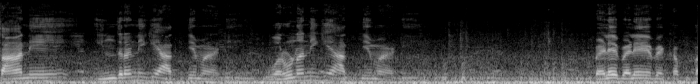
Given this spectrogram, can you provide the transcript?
ತಾನೇ ಇಂದ್ರನಿಗೆ ಆಜ್ಞೆ ಮಾಡಿ, ವರುಣನಿಗೆ ಆಜ್ಞೆ ಮಾಡಿ, ಬೆಳೆ ಬೆಳೆಯಬೇಕಪ್ಪ,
